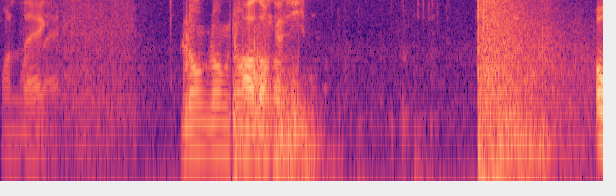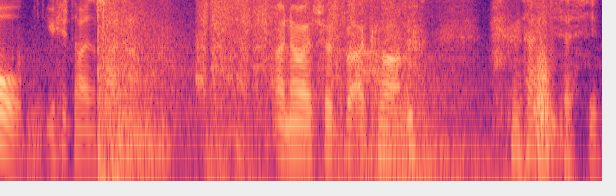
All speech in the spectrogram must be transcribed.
One leg. Long, long, long. How long has he? Oh, you should turn inside now. I know I should, but I can't. nice, Acid.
